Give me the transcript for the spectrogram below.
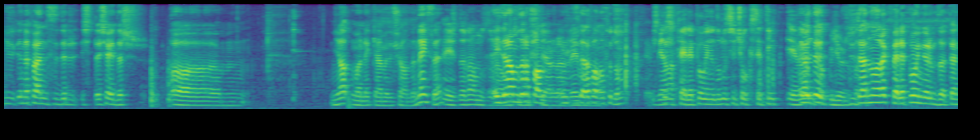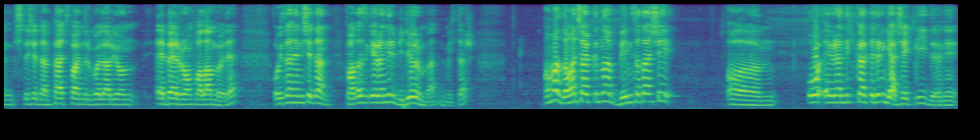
Yüzüklerin Efendisi'dir, işte şeydir. Aa, Niye aklıma örnek gelmedi şu anda? Neyse. Ejderha Mızrağı, Ejderha Mızrağı falan, Diyarlar falan okudum. Bir İşte- yana FRP oynadığımız için çok hissettiğim evren Evet, çok biliyoruz. Düzenli zaten. olarak FRP oynuyorum zaten. İşte şeyden Pathfinder, Golarion, Eberron falan böyle. O yüzden hani şeyden fantastik evrenleri biliyorum ben bir miktar. Ama zaman çarkında beni satan şey am, o evrendeki karakterlerin gerçekliğiydi. Hani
